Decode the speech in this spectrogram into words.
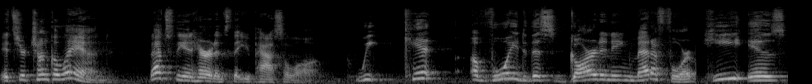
It's your chunk of land. That's the inheritance that you pass along. We can't avoid this gardening metaphor. He is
